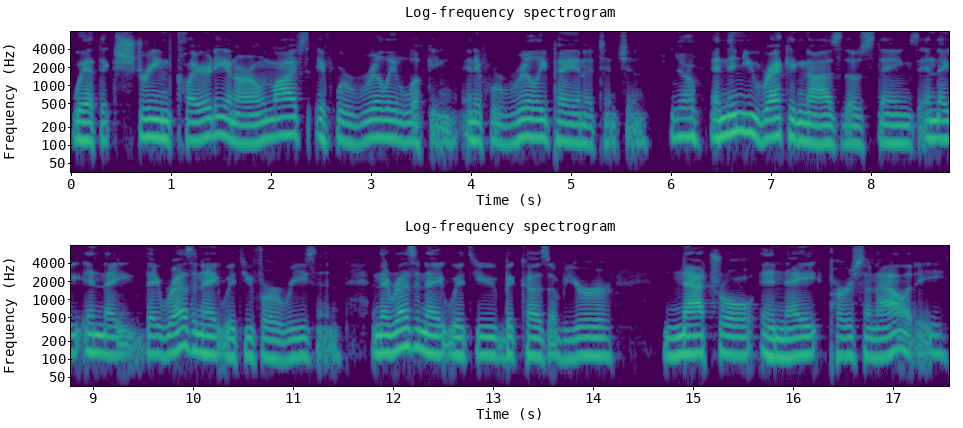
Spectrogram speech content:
with extreme clarity in our own lives if we're really looking and if we're really paying attention. Yeah, and then you recognize those things and they and they they resonate with you for a reason. And they resonate with you because of your natural innate personality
